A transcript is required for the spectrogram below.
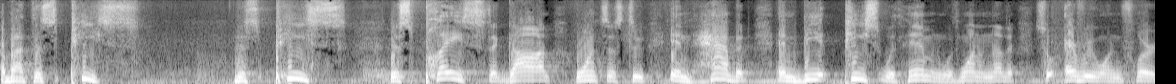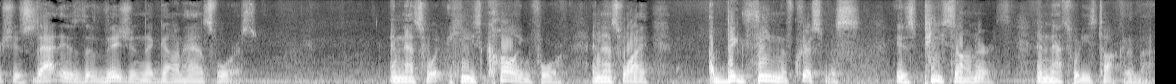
about this peace, this peace, this place that God wants us to inhabit and be at peace with Him and with one another so everyone flourishes. That is the vision that God has for us. And that's what He's calling for. And that's why a big theme of Christmas is peace on earth. And that's what he's talking about.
